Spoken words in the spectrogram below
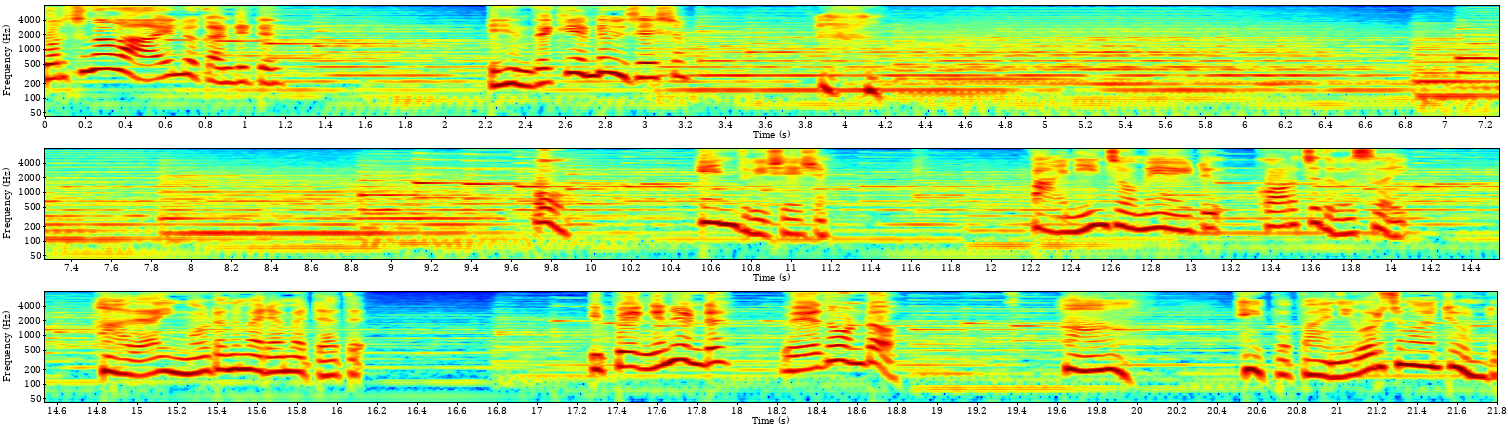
കുറച്ചു നാളായല്ലോ കണ്ടിട്ട് എന്തൊക്കെയുണ്ട് വിശേഷം? ഓ എന്ത് വിശേഷം? പനിയും ചുമയായിട്ട് കുറച്ച് ദിവസമായി. അതാ ഇങ്ങോട്ടൊന്നും വരാൻ പറ്റാത്ത. ഇപ്പൊ എങ്ങനെയുണ്ട്? ഭേദമുണ്ടോ? ആ ഇപ്പൊ പനി കുറച്ച് മാറ്റമുണ്ട്.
